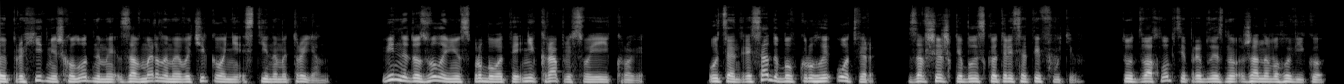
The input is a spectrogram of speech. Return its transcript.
той прохід між холодними, завмерлими в очікуванні стінами троянд. Він не дозволив їм спробувати ні краплі своєї крові. У центрі саду був круглий отвір, завширшки близько 30 футів. Тут два хлопці приблизно жанового віку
